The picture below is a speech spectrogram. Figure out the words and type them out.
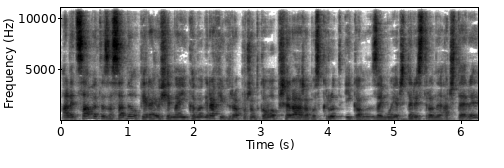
ale całe te zasady opierają się na ikonografii, która początkowo przeraża, bo skrót ikon zajmuje cztery strony A4,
